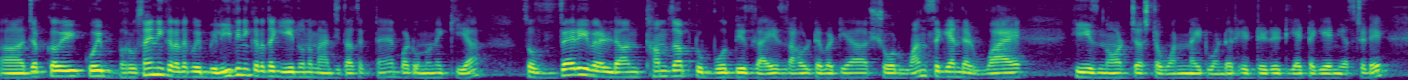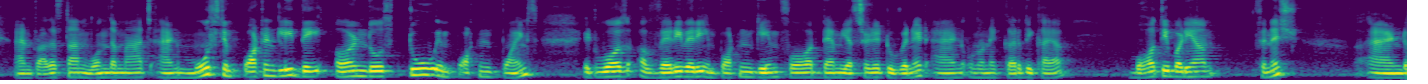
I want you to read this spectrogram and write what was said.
Uh, जब कभी कोई भरोसा ही नहीं कर रहा था कोई बिलीव ही नहीं कर रहा था कि ये दोनों मैच जिता सकते हैं बट उन्होंने किया। So very well done thumbs up to both this guys Rahul Tewatia showed once again that why he is not just a one night wonder he did it yet again yesterday and rajasthan won the match and most importantly they earned those two important points it was a very very important game for them yesterday to win it and उन्होंने कर दिखाया बहुत ही बढ़िया finish and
